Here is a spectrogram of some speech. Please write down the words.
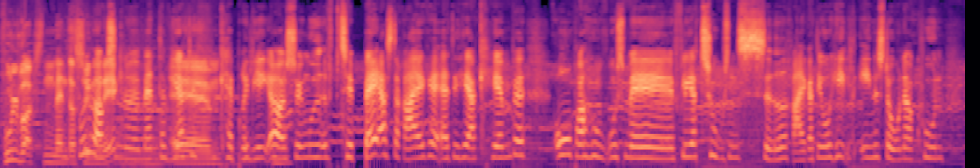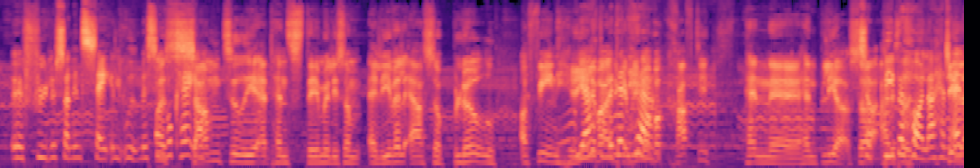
fuldvoksen mand, der synger det, fuldvoksen ikke? øh, mand, der virkelig Øhm. kan brillere og synge ud til bagerste række af det her kæmpe operahus med flere tusind sæderækker. Det er jo helt enestående at kunne øh, fylde sådan en sal ud med sin Og vokal. samtidig, at hans stemme ligesom alligevel er så blød og fin hele Ja, det vejen igennem. Lige her- hvor kraftig han, øh, han bliver, så, Så bibeholder han alt.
